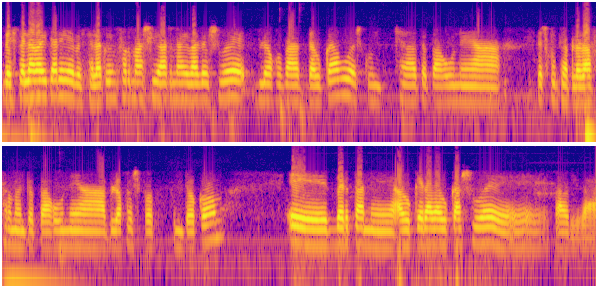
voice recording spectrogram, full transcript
bestela baitari, bestelako informazioak nahi badezue, blog bat daukagu, eskuntza topagunea, eskuntza plataformen topagunea blogspot.com, e, bertan e, aukera daukazue, e, ba, hori, ba,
